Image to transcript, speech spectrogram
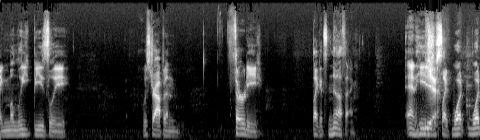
Like Malik Beasley was dropping thirty, like it's nothing. And he's Yeah. just like what what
